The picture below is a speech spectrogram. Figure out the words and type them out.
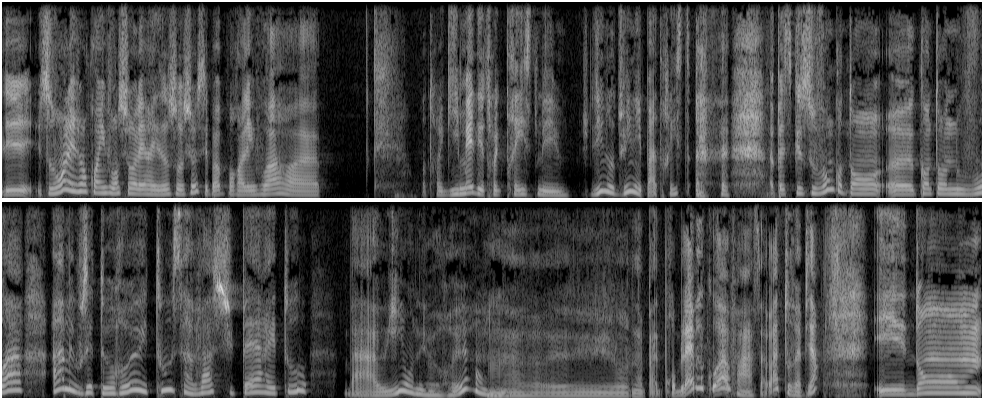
Les... Souvent, les gens quand ils vont sur les réseaux sociaux, c'est pas pour aller voir. euh, entre guillemets des trucs tristes mais je dis notre vie n'est pas triste parce que souvent quand on euh, quand on nous voit ah mais vous êtes heureux et tout ça va super et tout bah oui on est heureux on a, euh, on n'a pas de problème quoi enfin ça va tout va bien et dans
